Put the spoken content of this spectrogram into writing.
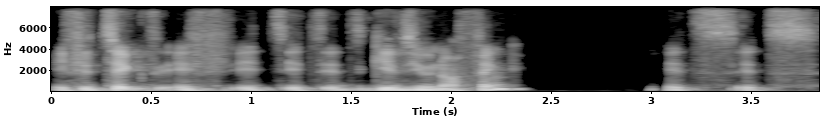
if you take if it it it gives you nothing, it's it's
